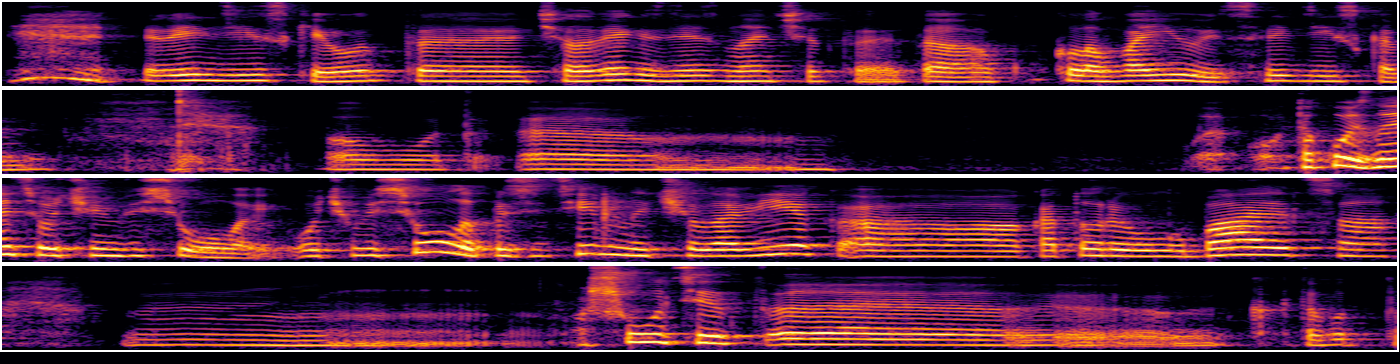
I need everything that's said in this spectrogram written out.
редиски. Вот э, человек здесь, значит, это кукла воюет с редисками. Вот. Эм, такой, знаете, очень веселый. Очень веселый, позитивный человек, э, который улыбается, шутит, э, как-то вот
